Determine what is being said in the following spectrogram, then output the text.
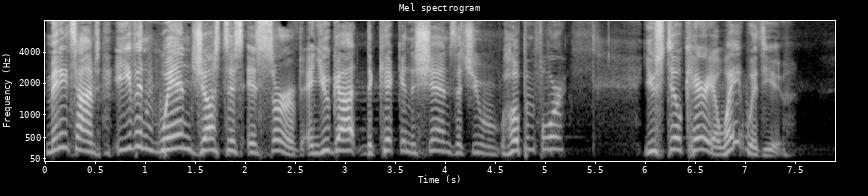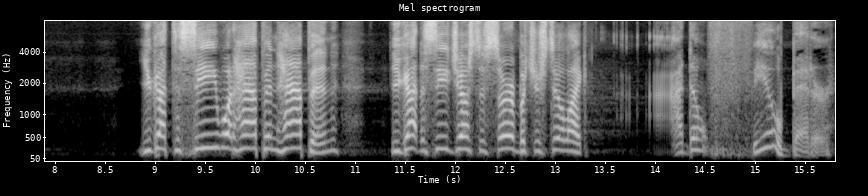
Many times, even when justice is served and you got the kick in the shins that you were hoping for, you still carry a weight with you. You got to see what happened happen. You got to see justice served, but you're still like, I don't feel better.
